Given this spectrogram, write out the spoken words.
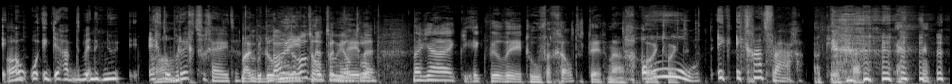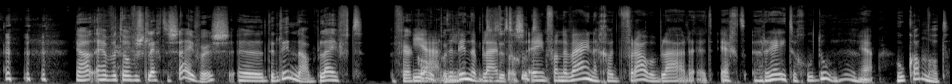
Oh. Oh, ik, ja, dat ben ik nu echt oh. oprecht vergeten. Maar ik bedoel niet ook op een hele... Tromp? Nou ja, ik, ik wil weten hoeveel geld er tegenaan gegooid Oh, wordt. ik, ik ga het vragen. Oké, okay, Ja, hebben we het over slechte cijfers. Uh, de Linda blijft verkopen. Ja, de Linda blijft als goed. een van de weinige vrouwenbladen het echt rete goed doen. Ja. Ja. Hoe kan dat?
